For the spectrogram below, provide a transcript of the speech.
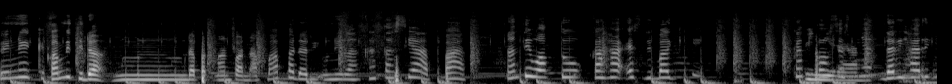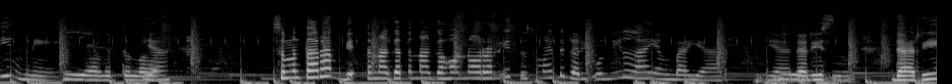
ini kami tidak mendapat manfaat apa-apa dari Unila. Kata siapa? Nanti waktu KHS dibagi kan Iya. prosesnya dari hari ini. Iya betul. Ya. Sementara tenaga-tenaga honorer itu semua itu dari Unila yang bayar. Ya, Iya, dari dari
